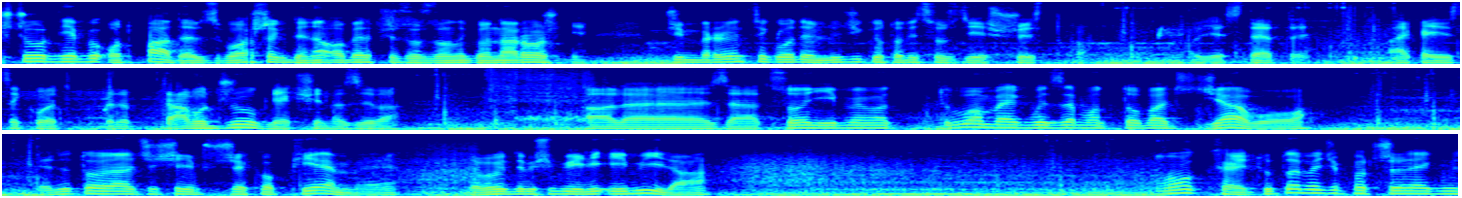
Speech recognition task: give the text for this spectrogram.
szczur nie był odpadem, zwłaszcza gdy na obiad przysadzono go narożnie. Przymierający głodem ludzi gotowi są zjeść wszystko. No niestety. Taka jest akurat pra- prawo dżungli, jak się nazywa. Ale za co niby ma... Tu mamy jakby zamontować działo. Kiedy to raczej się przekopiemy, no bo gdybyśmy mieli Emila. Okej, tutaj będzie potrzebna jakby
